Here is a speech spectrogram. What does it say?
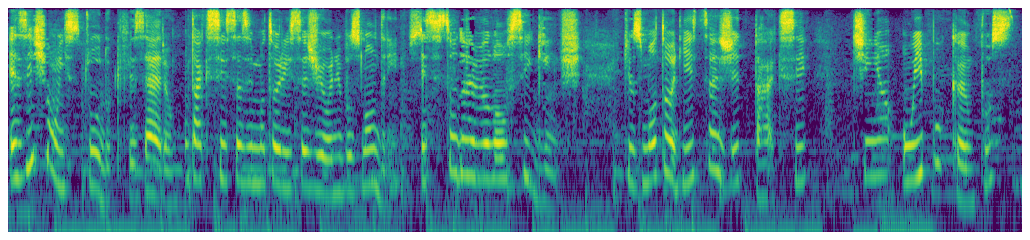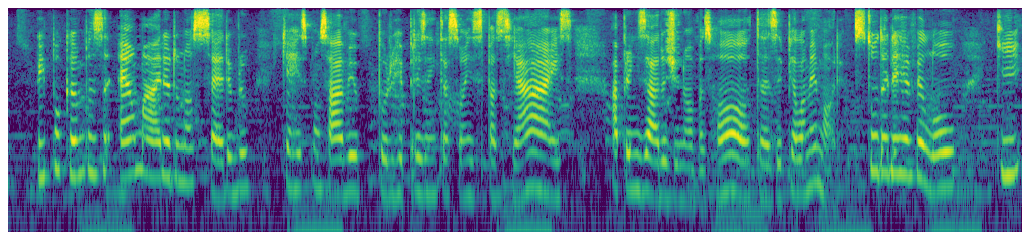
Existe um estudo que fizeram com taxistas e motoristas de ônibus londrinos. Esse estudo revelou o seguinte, que os motoristas de táxi tinham o hipocampus o hipocampus é uma área do nosso cérebro que é responsável por representações espaciais, aprendizado de novas rotas e pela memória. O estudo ele revelou que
